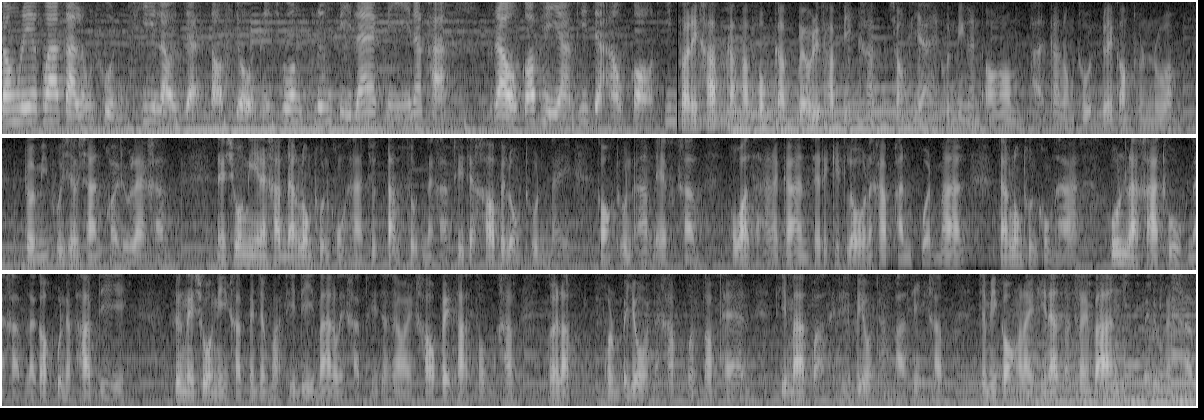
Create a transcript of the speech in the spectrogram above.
ต้องเรียกว่าการลงทุนที่เราจะตอบโจทย์ในช่วงครึ่งปีแรกนี้นะคะ เราก็พยายามที่จะเอากองที่ สวัสดีครับ กลับมาพบกับ w e l l Republic ครับ ช่องที่อยากให้คุณมีเงินออม ผ่านการลงทุนด้วยกองทุนรวม โดยมีผู้เชี่ยวชาญคอยดูแลครับ ในช่วงนี้นะครับนักลงทุนคงหาจุดต่ำสุดนะครับที่จะเข้าไปลงทุนในกองทุน RMF ครับเพราะว่าสถานการณ์เศรษฐกิจโลกนะครับผันผวนมาก นักลงทุนคงหาหุ้นราคาถูกนะครับแล้วก็คุณภาพดีซึ่งในช่วงนี้ครับเป็นจังหวะที่ดีมากเลยครับที่จะทยอยเข้าไปสะสมครับเพื่อรับ ผลประโยชน์นะครับ ผลตอบแทนที่มากกว่าสิทธิประโยชน์ทางภาษีครับ จะมีกองอะไรที่น่าสนใจบ้างไปดูกันครับ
